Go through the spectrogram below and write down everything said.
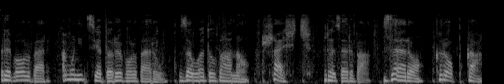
Rewolwer. Amunicja do rewolweru. Załadowano. 6. Rezerwa. 0. Kropka.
